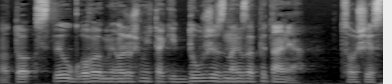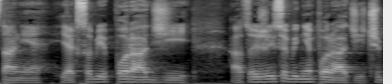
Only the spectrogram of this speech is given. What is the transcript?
no to z tyłu głowy możesz mieć taki duży znak zapytania. Co się stanie, jak sobie poradzi, a co jeżeli sobie nie poradzi, czy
